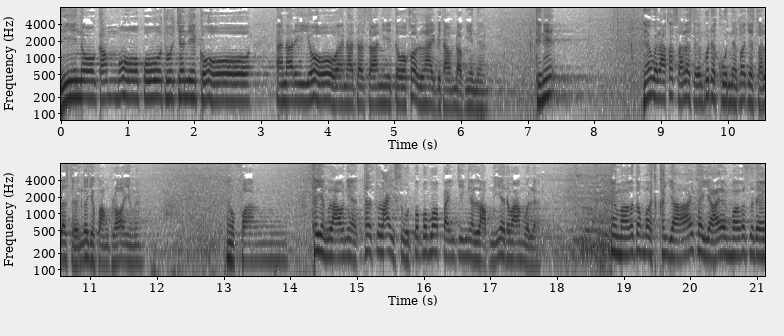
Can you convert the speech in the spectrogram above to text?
หีโนคัมโมโปถุชชะนิโก อะนะริโยอนาตสานิโตเขาไล่ไปตามดับนี้นะทีนี้เนี่ยเวลาเขาสรรเสริญพุทธคุณเนี่ยก็จะสรรเสริญก็จะฟังเพราะใช่ไหมฟัง ถ้าอย่างเราเนี่ย ถ้าไล่สูตรปั๊บปั๊บไปจริงเนี่ยหลับนี้จะมาหมดเลยให้มาก็ต้องมาขยายขยายมาก็แสดง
